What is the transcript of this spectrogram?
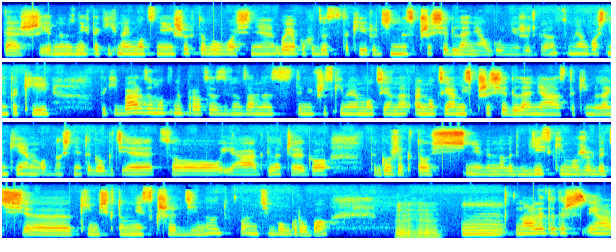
też. Jednym z nich takich najmocniejszych to był właśnie, bo ja pochodzę z takiej rodziny z przesiedlenia ogólnie rzecz biorąc, to miałam właśnie taki, taki bardzo mocny proces związany z tymi wszystkimi emocjami, emocjami z przesiedlenia, z takim lękiem odnośnie tego, gdzie, co, jak, dlaczego, tego, że ktoś, nie wiem, nawet bliski może być e, kimś, kto mnie skrzywdzi. No to powiem Ci, było grubo. Mhm. No ale to też ja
